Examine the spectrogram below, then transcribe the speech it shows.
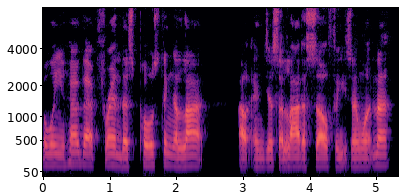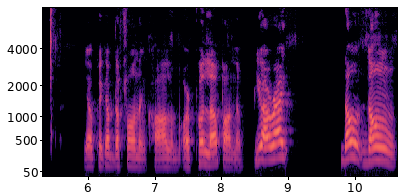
But when you have that friend that's posting a lot uh, and just a lot of selfies and whatnot, yo, pick up the phone and call them or pull up on them. You all right? Don't don't.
